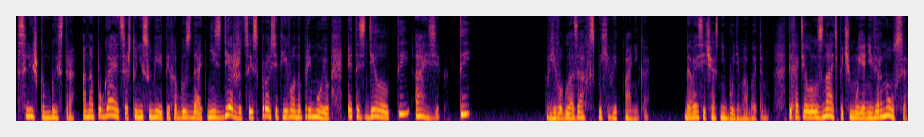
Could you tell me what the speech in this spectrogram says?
слишком быстро. Она пугается, что не сумеет их обуздать, не сдержится и спросит его напрямую: "Это сделал ты, Айзек? Ты?" В его глазах вспыхивает паника. Давай сейчас не будем об этом. Ты хотела узнать, почему я не вернулся.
